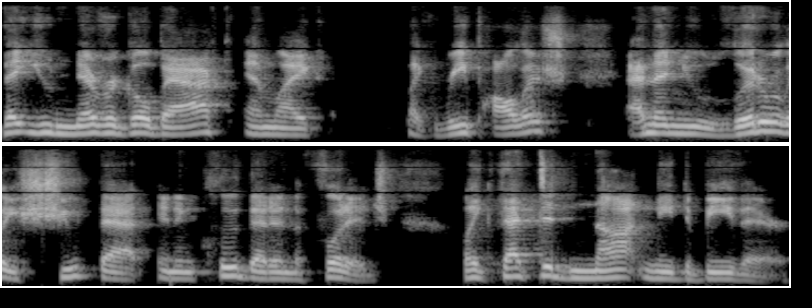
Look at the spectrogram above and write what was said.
that you never go back and like like repolish and then you literally shoot that and include that in the footage. Like that did not need to be there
